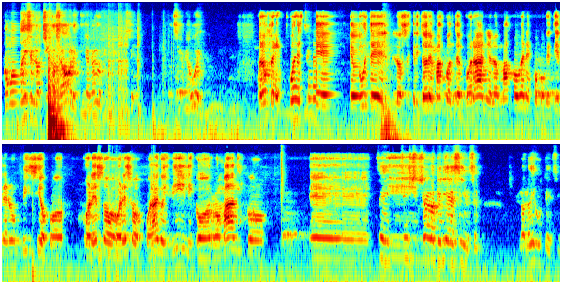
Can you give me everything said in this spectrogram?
Como dicen los chicos ahora, tiran algo que, no sé, decía mi abuelo. Profe, ¿puede ser que guste los escritores más contemporáneos, los más jóvenes, como que tienen un vicio por, por eso, por eso, por algo idílico, romántico? eh, Sí, y, sí, yo- lo quería decir, se- lo, lo dijo usted, sí.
